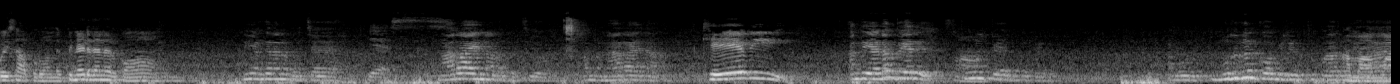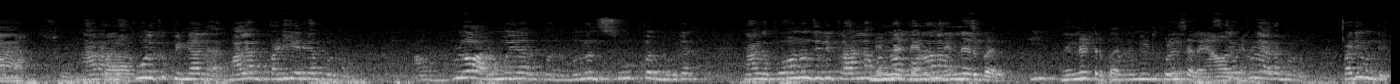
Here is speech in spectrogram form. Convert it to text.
போய் சாப்பிடுவோம். அந்த பின்னாடி தானே இருக்கும். நீ அங்கே தானே படிச்ச? எஸ் நாராயணாவில் படிச்சியோ? ஆமாம் நாராயணா. கேவி. அந்த இடம் பேரு ஸ்கூல் பேர் பேரு. அங்க ஒரு முருகன் கோவில் இருக்கு பாருங்க. ஆமா, ஆமா, ஆமா. ஸ்கூலுக்கு பின்னால மலை படியேறி தான் போனோம். அவ்வளோ அருமையா இருக்கும் அந்த முருகன் சூப்பர் முருகன். நாங்க போகணும்னு சொல்லி பிளான்லாம் பண்ணோம். நின்னு- இருப்பாரு நின்னுட்டு இருப்பாரு இருக்கு. ஸ்டெப்ல இடம் போடும். படி உண்டு.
